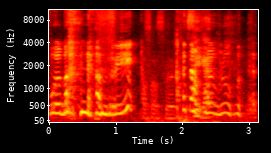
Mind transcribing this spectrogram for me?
pool bahan damri atau taksi pool kan? bluebird.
